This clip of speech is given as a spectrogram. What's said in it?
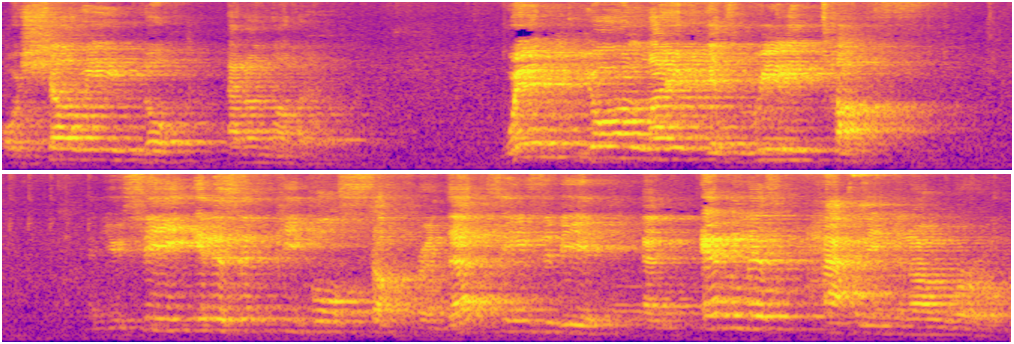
Or shall we look at another? When your life gets really tough and you see innocent people suffering, that seems to be an endless happening in our world.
